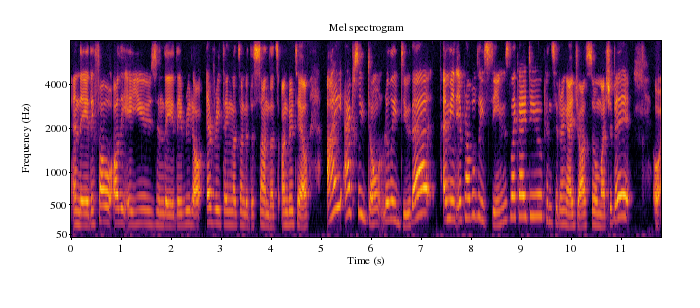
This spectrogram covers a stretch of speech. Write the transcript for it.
and they, they follow all the AUs and they, they read all everything that's under the sun that's Undertale. I actually don't really do that. I mean, it probably seems like I do considering I draw so much of it or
